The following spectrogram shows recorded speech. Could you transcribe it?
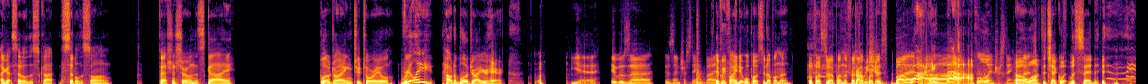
I got settle the Scott settle the song, fashion show in the sky, blow drying tutorial. Really? How to blow dry your hair? Yeah. It was uh is interesting. But If we find it, we'll post it up on the we'll post it up on the Friends on probably Purpose. should. But Why? uh, Ah. it's a little interesting. Oh, but- we'll have to check what was said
